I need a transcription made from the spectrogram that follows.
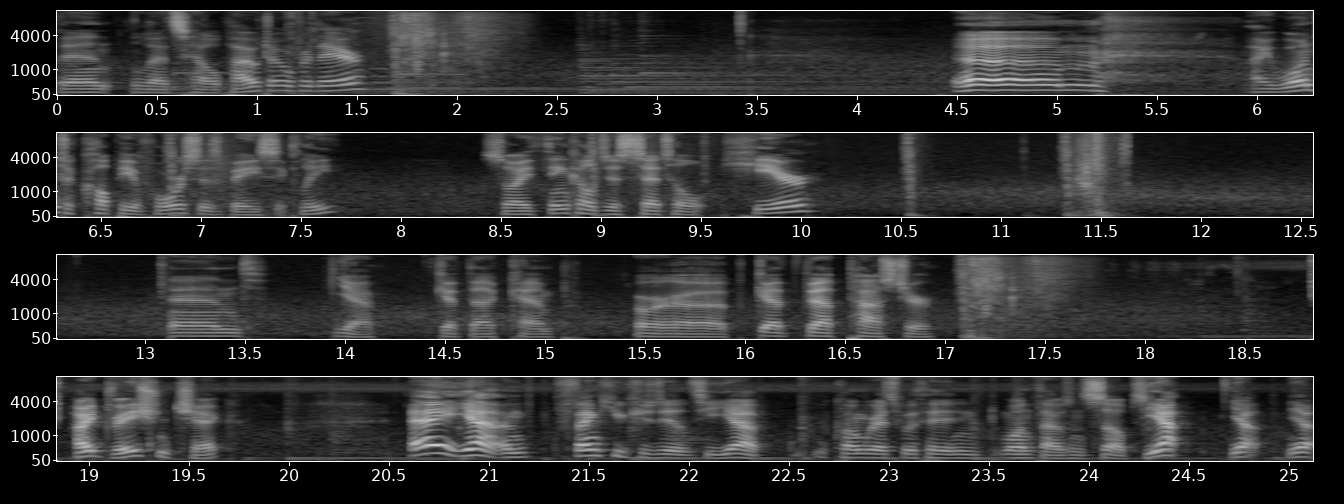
Then let's help out over there. Um, I want a copy of horses, basically. So I think I'll just settle here. And, yeah, get that camp. Or, uh, get that pasture. Hydration check. Hey, yeah, and thank you, Futility. Yeah, congrats within 1,000 subs. Yeah, yeah, yeah.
